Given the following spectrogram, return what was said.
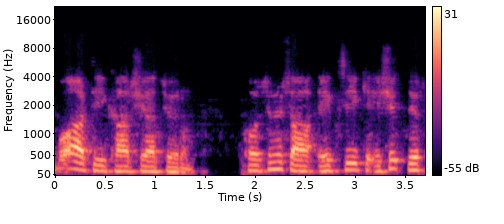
Bu artıyı karşıya atıyorum. Kosinüs a eksi 2 eşittir.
